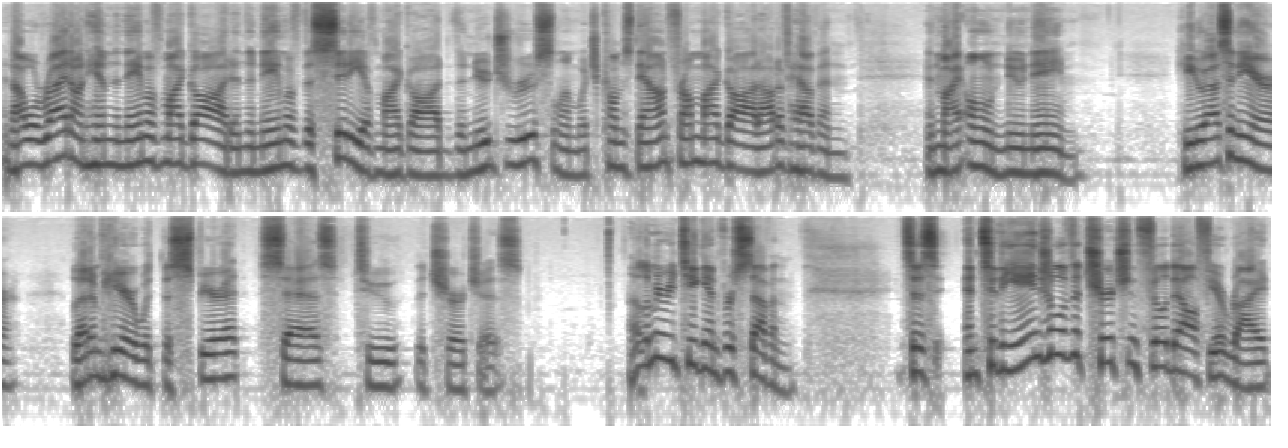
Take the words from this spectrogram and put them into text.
And I will write on him the name of my God and the name of the city of my God, the new Jerusalem, which comes down from my God out of heaven, and my own new name. He who has an ear, let him hear what the Spirit says to the churches. Now, let me read to you again, verse 7. It says, And to the angel of the church in Philadelphia, write,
